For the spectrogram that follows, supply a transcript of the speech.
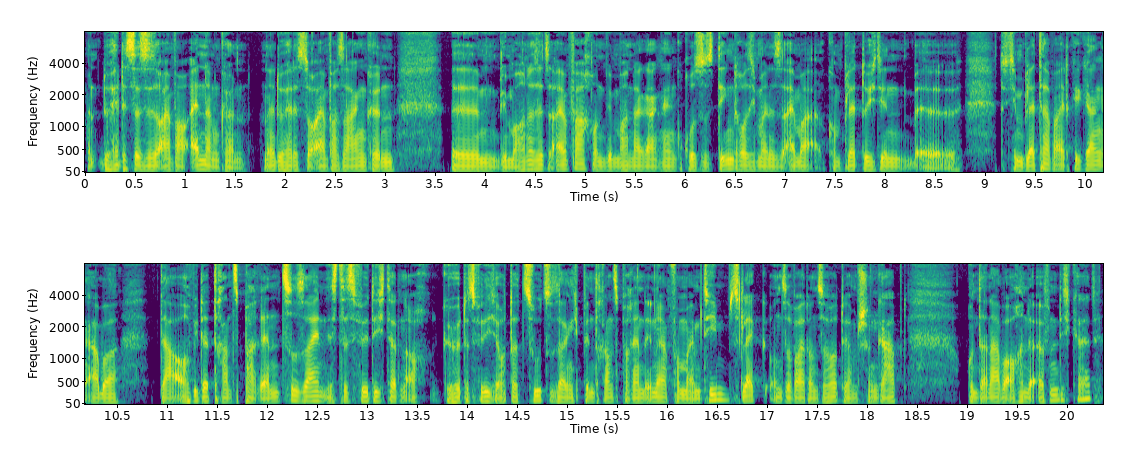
man, du hättest das jetzt einfach ändern können. Ne? Du hättest doch einfach sagen können, ähm, wir machen das jetzt einfach und wir machen da gar kein großes Ding draus. Ich meine, es ist einmal komplett durch den, äh, durch den Blätterwald gegangen, aber da auch wieder transparent zu sein, ist das für dich dann auch, gehört das für dich auch dazu, zu sagen, ich bin transparent innerhalb von meinem Team, Slack und so weiter und so fort, wir haben es schon gehabt, und dann aber auch in der Öffentlichkeit?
